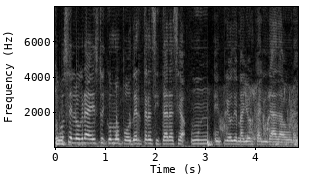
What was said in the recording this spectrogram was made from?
¿Cómo se logra esto y cómo poder transitar hacia un empleo de mayor calidad ahora?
